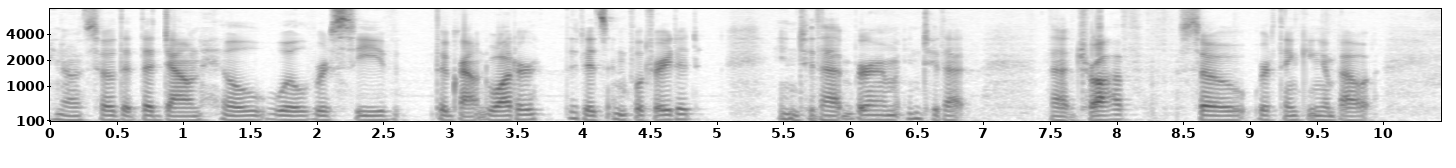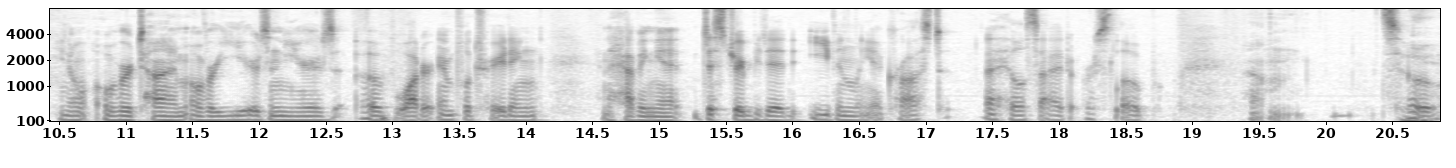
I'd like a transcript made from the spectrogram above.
you know, so that the downhill will receive the groundwater that is infiltrated into that berm, into that that trough. So we're thinking about, you know, over time, over years and years of water infiltrating and having it distributed evenly across a hillside or slope. Um, so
